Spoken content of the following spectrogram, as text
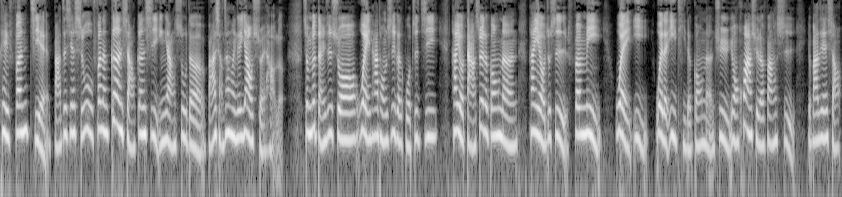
可以分解，把这些食物分得更小、更细，营养素的，把它想象成一个药水好了。所以我们就等于是说，胃它同时是一个果汁机，它有打碎的功能，它也有就是分泌胃液、胃的液体的功能，去用化学的方式，就把这些小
